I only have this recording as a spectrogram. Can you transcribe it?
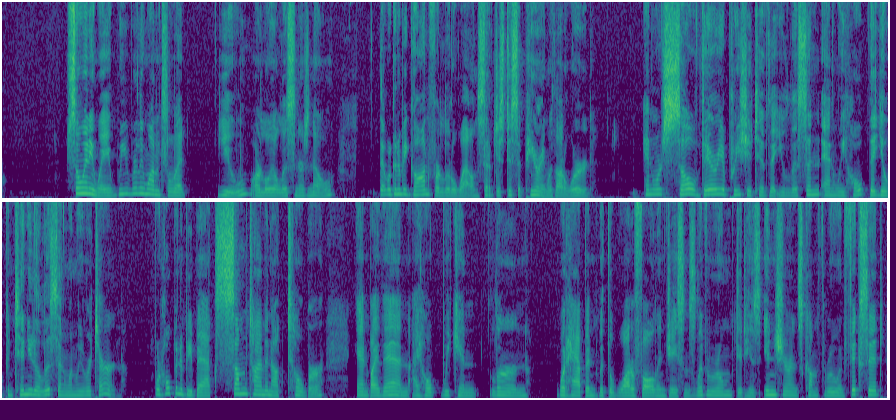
So anyway, we really wanted to let you, our loyal listeners, know that we're going to be gone for a little while instead of just disappearing without a word. And we're so very appreciative that you listen, and we hope that you'll continue to listen when we return. We're hoping to be back sometime in October, and by then I hope we can learn what happened with the waterfall in Jason's living room. Did his insurance come through and fix it?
